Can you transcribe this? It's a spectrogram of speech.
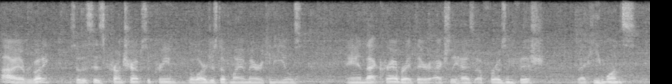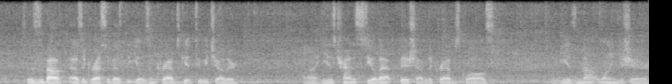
Hi everybody. So this is Crunchwrap Supreme, the largest of my American eels. And that crab right there actually has a frozen fish that he wants. So this is about as aggressive as the eels and crabs get to each other. Uh, he is trying to steal that fish out of the crab's claws. He is not wanting to share.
